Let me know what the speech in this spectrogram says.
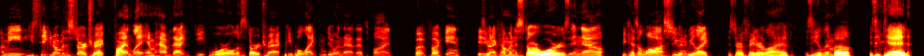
I mean, he's taken over the Star Trek. Fine, let him have that geek world of Star Trek. People like him doing that. That's fine. But fucking, he's gonna come into Star Wars, and now because of Lost, you're gonna be like, is Darth Vader alive? Is he a limbo? Is he dead?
